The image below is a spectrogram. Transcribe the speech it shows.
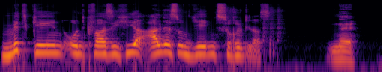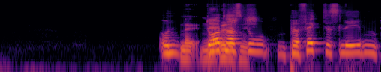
mitgehen und quasi hier alles und jeden zurücklassen? Nee. Und Nee, nee, dort ich hast du ein perfektes Leben.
